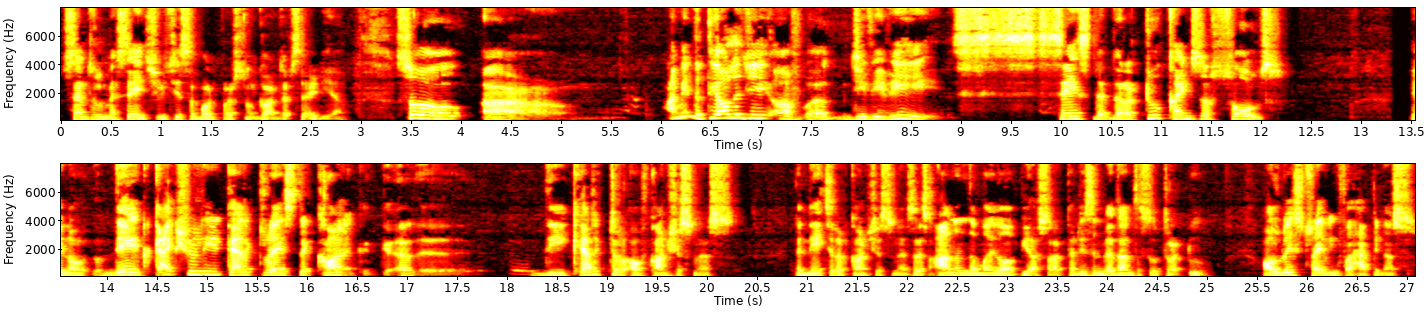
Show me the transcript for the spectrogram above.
central message, which is about personal God. That's the idea. So, uh, I mean, the theology of uh, GVV says that there are two kinds of souls. You know, they actually characterize the uh, the character of consciousness, the nature of consciousness as Anandamaya Abhyasa. That is in Vedanta Sutra too. Always striving for happiness.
